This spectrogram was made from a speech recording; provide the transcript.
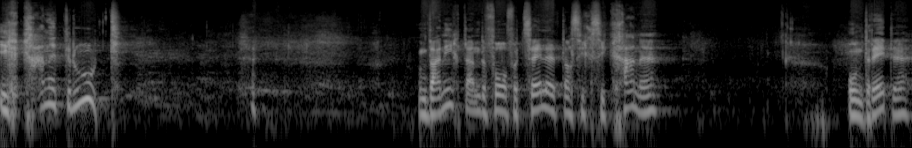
ich kenne Traut. Und wenn ich dann davon erzähle, dass ich sie kenne und rede,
